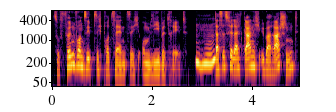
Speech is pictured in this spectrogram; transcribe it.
zu 75 Prozent sich um Liebe dreht. Mhm. Das ist vielleicht gar nicht überraschend,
